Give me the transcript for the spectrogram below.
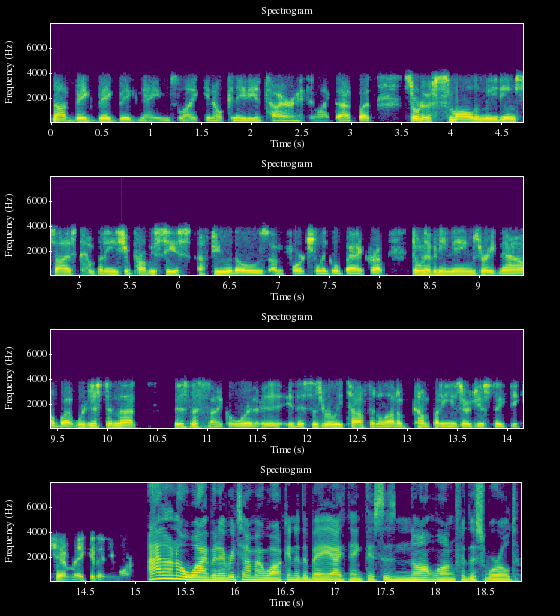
not big, big, big names like you know Canadian Tire or anything like that, but sort of small to medium sized companies. You'll probably see a few of those unfortunately go bankrupt. Don't have any names right now, but we're just in that business cycle where this is really tough and a lot of companies are just they, they can't make it anymore. I don't know why, but every time I walk into the Bay, I think this is not long for this world.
